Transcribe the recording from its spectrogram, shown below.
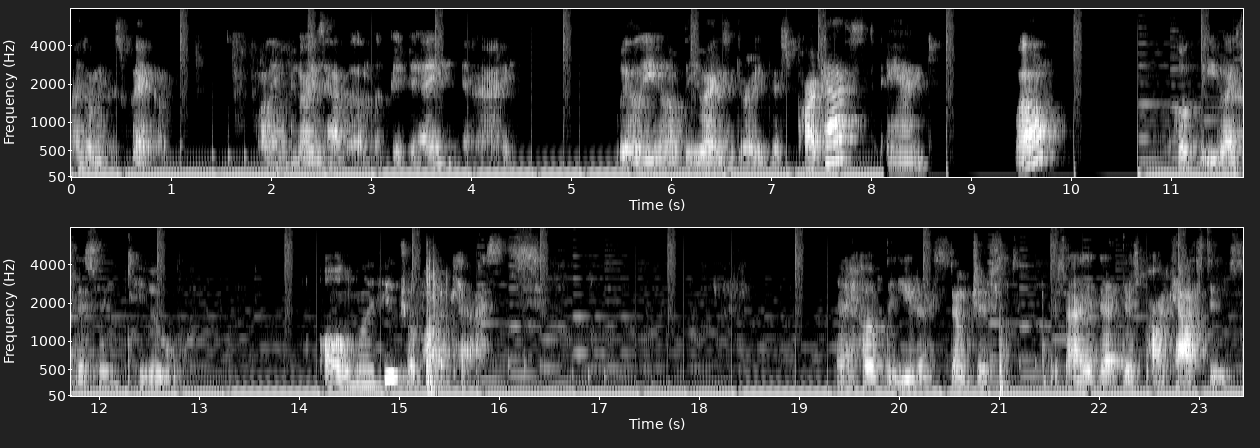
I as well make this quick. Well, I hope you guys have um, a good day, and I really hope that you guys enjoyed this podcast. And, well, hope that you guys listen to all my future podcasts. And I hope that you just don't just decide that this podcast is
